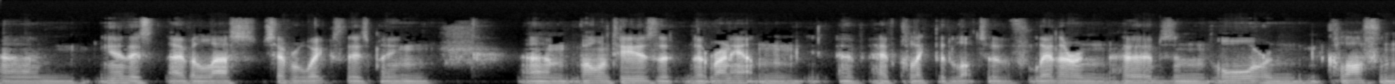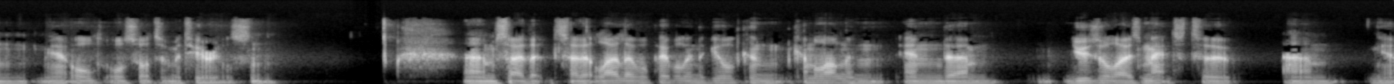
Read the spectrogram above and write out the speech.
Um, you know, there's over the last several weeks, there's been um, volunteers that, that run out and have, have collected lots of leather and herbs and ore and cloth and you know, all all sorts of materials and. Um, so that so that low level people in the guild can come along and and um, use all those mats to um, you know,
